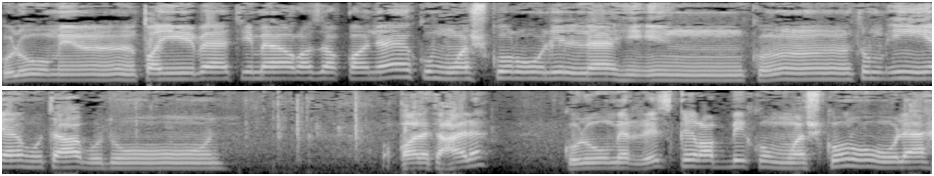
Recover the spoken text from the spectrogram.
كلوا من طيبات ما رزقناكم واشكروا لله إن كنتم إياه تعبدون. وقال تعالى كلوا من رزق ربكم واشكروا له.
